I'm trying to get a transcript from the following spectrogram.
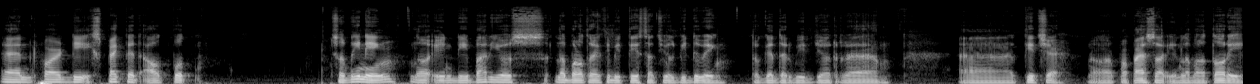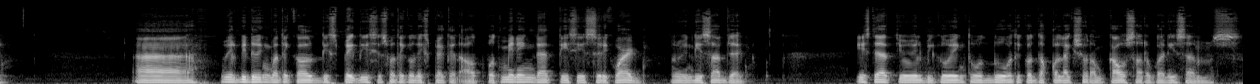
And for the expected output, so meaning no, in the various laboratory activities that you'll be doing together with your uh, uh, teacher or professor in laboratory, uh, we'll be doing what they call this. This is what they call expected output, meaning that this is required in this subject. Is that you will be going to do what they call the collection of causal organisms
